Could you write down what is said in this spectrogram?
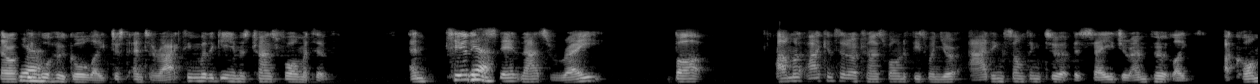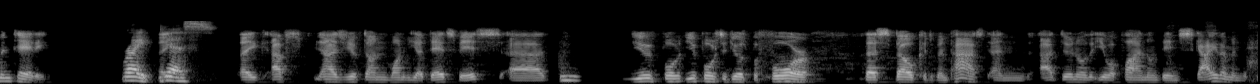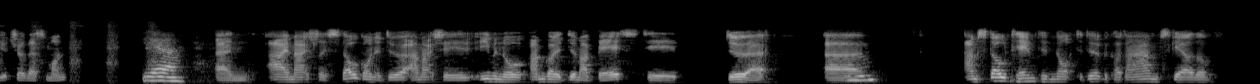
There are Yeah. people who go like just interacting with the game is transformative, and to an Yeah. extent that's right. But I'm a, I consider a transformative piece when you're adding something to it besides your input, like a commentary. Right. like- yes. like as you've done one with your Dead Space, uh, Mhm. you've you posted yours before this spell could have been passed, and I do know that you were planning on doing Skyrim in the future this month, Yeah. and I'm actually still going to do it. I'm actually, even though I'm going to do my best to do it, uh, Mhm. I'm still tempted not to do it because I am scared of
